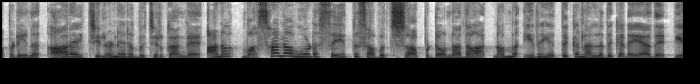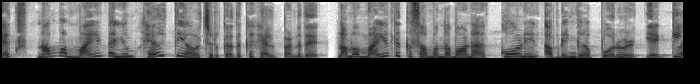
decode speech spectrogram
அப்படின்னு ஆராய்ச்சியில நிரூபிச்சிருக்காங்க. ஆனா மசாலாவோட சேர்த்து சமைச்சு சாப்பிட்டோம்னா தான் நம்ம இதயத்துக்கு நல்லது கிடையாது. எக்ஸ் நம்ம மைண்டையும் ஹெல்த்தியா வச்சிருக்கிறதுக்கு ஹெல்ப் பண்ணுது. நம்ம மைண்டுக்கு சம்பந்தமான கோலின் அப்படிங்கிற பொருள் எக்ல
